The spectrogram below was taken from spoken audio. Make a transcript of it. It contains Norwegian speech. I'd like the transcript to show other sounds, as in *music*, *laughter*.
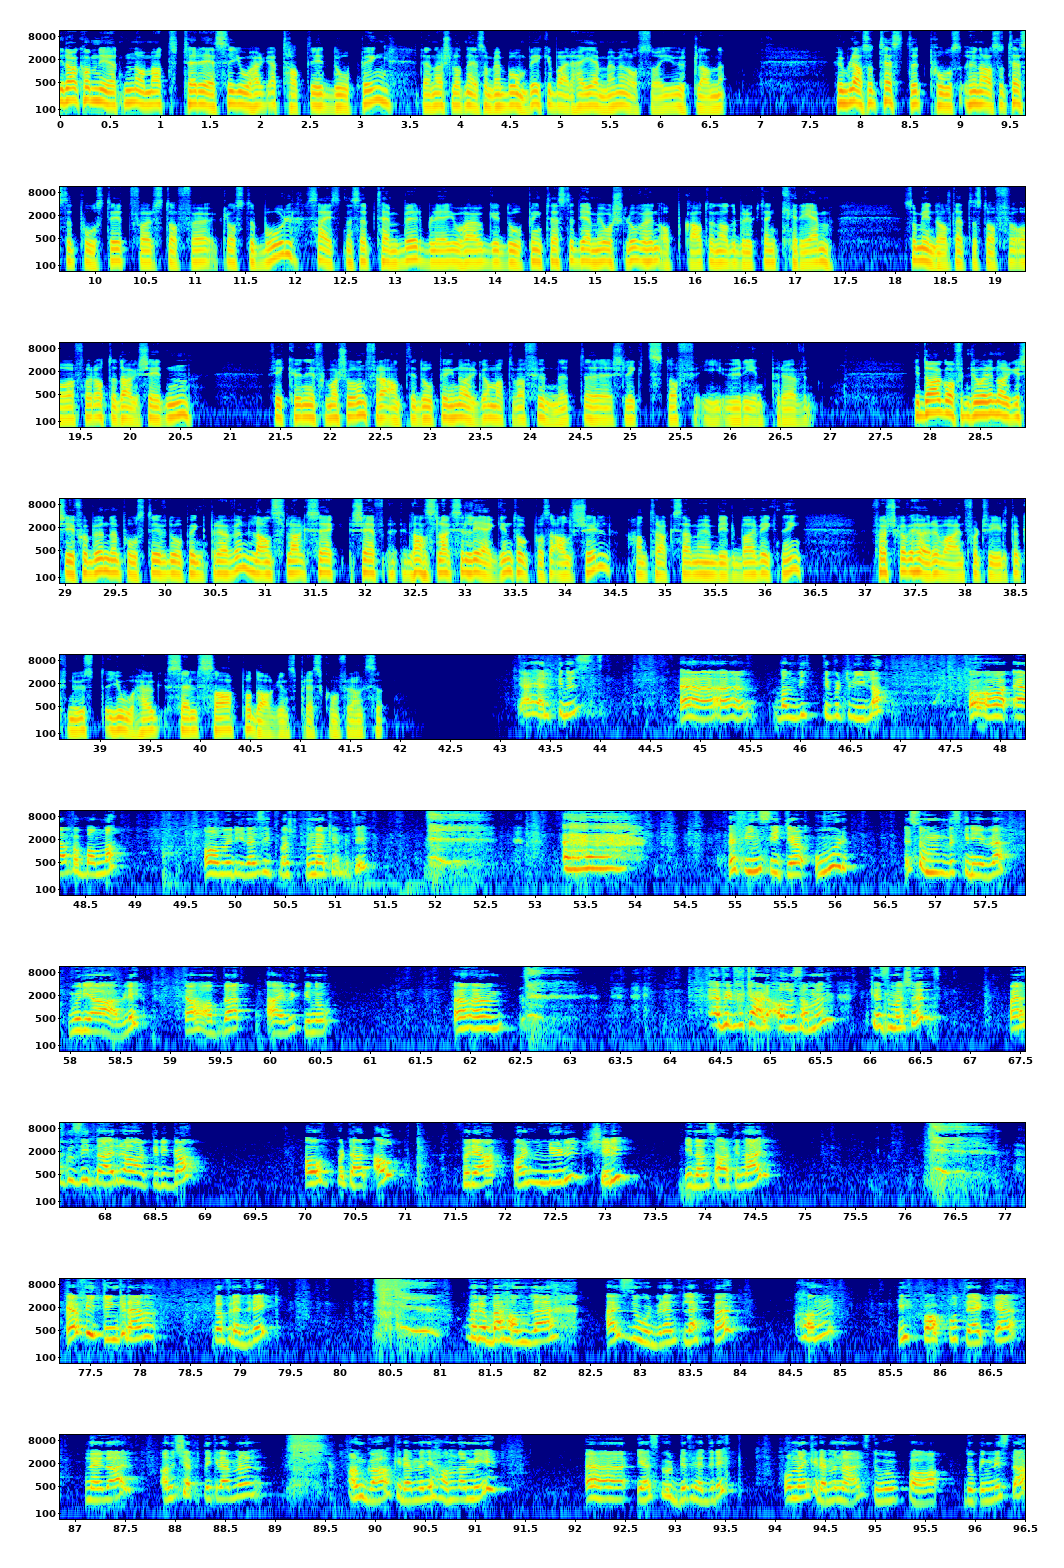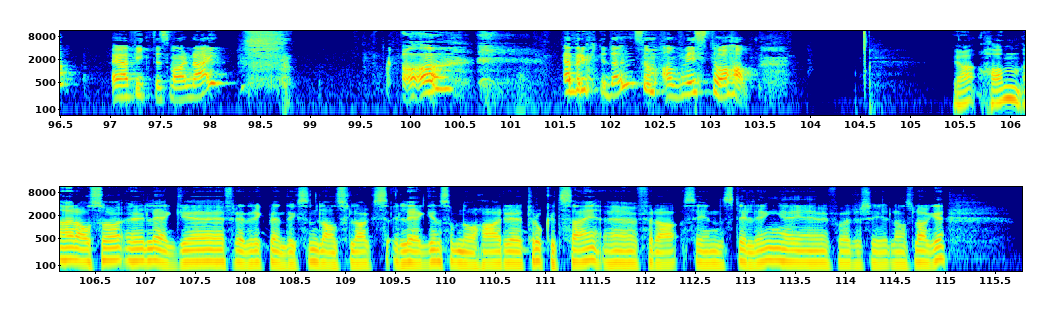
I dag kom nyheten om at Therese Johaug er tatt i doping. Den har slått ned som en bombe, ikke bare her hjemme, men også i utlandet. Hun, altså hun har altså testet positivt for stoffet klosterbol. 16.9 ble Johaug dopingtestet hjemme i Oslo, hvor hun oppga at hun hadde brukt en krem som inneholdt dette stoffet. Og for åtte dager siden fikk hun informasjon fra Antidoping Norge om at det var funnet eh, slikt stoff i urinprøven. I dag offentliggjorde Norges Skiforbund den positive dopingprøven. Landslagslegen tok på seg all skyld. Han trakk seg med umiddelbar virkning. Først skal vi høre hva en fortvilt og knust Johaug selv sa på dagens pressekonferanse. Jeg er helt knust. Er vanvittig fortvila. Og jeg er forbanna over i den situasjonen jeg har kommet i. Det fins ikke ord som beskriver hvor jævlig jeg hadde ei uke nå. Jeg vil fortelle alle sammen hva som har skjedd. Og jeg skal sitte her rakrygga og fortelle alt. For jeg har null skyld i den saken her. Jeg fikk en krem av Fredrik for å behandle ei solbrent leppe. Han gikk på apoteket ned der. Han kjøpte kremen. Han ga kremen i handa mi. Eh, jeg spurte Fredrik om den kremen her sto på dopinglista. Jeg fikk til svar nei. Og jeg brukte den som anvist av han. Ja, Han er altså eh, lege Fredrik Bendiksen, landslagslegen som nå har eh, trukket seg eh, fra sin stilling for skilandslaget.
